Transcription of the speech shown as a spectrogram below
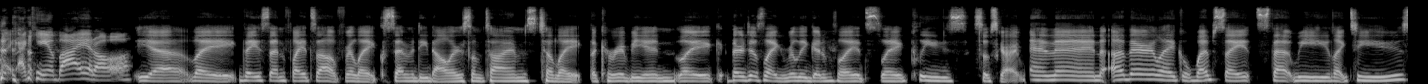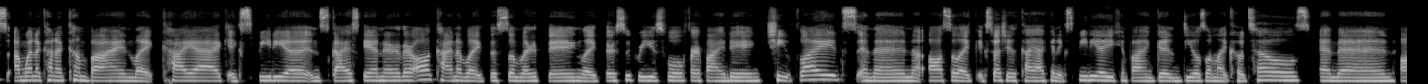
like I can't buy it all. Yeah, like they send flights out for like seventy dollars sometimes to like the Caribbean. Like they're just like really good flights. Like please subscribe. And then other like websites that we like to use, I'm gonna kind of combine like Kayak, Expedia, and Skyscanner. They're all kind of like the similar thing. Like they're super useful for finding cheap flights, and then also like especially with Kayak and Expedia, you can find good deals on like hotels, and then also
